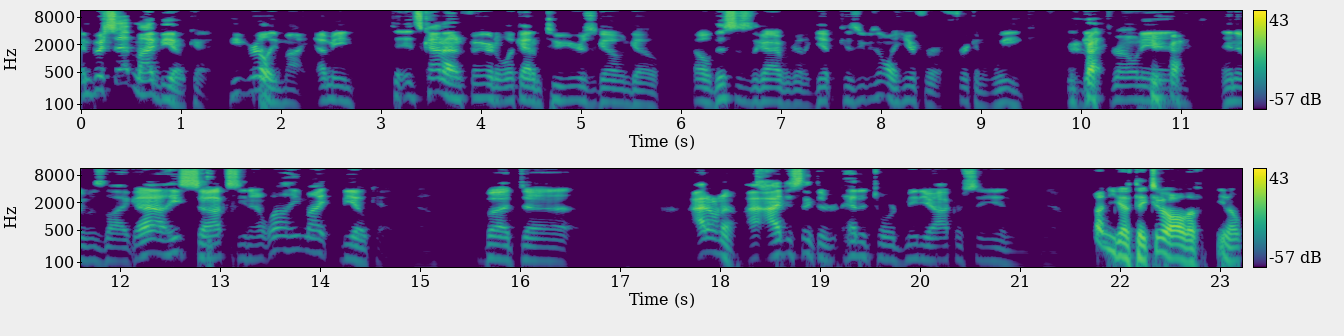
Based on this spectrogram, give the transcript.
and Brissett might be okay. He really might. I mean, it's kind of unfair to look at him two years ago and go, "Oh, this is the guy we're going to get," because he was only here for a freaking week. He got thrown in, and it was like, "Oh, he sucks," you know. Well, he might be okay, you know. But uh, I don't know. I, I just think they're headed toward mediocrity, and you know. And you got to take too all the you know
